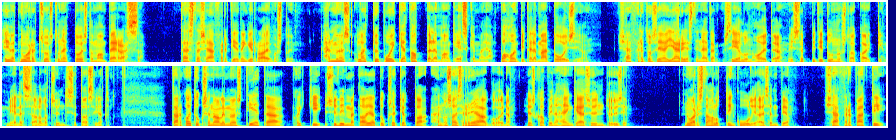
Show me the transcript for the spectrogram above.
eivät nuoret suostuneet toistamaan perässä. Tästä Schaffer tietenkin raivostui. Hän myös laittoi poikia tappelemaan keskemään ja pahoinpitelemään toisiaan. Schaffer tosiaan järjesti näitä sielunhoitoja, missä piti tunnustaa kaikki mielessä olevat syntiset asiat. Tarkoituksena oli myös tietää kaikki syvimmät ajatukset, jotta hän osaisi reagoida, jos kapina henkeä syntyisi. Nuorista haluttiin kuuliaisempia. Schaffer päätti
